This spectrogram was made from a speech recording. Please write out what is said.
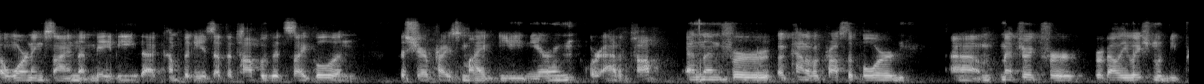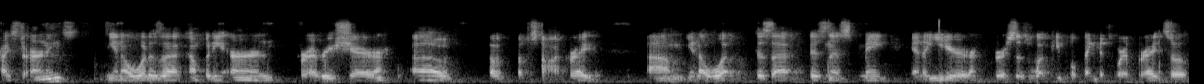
a warning sign that maybe that company is at the top of its cycle and the share price might be nearing or at a top. And then for a kind of across the board um, metric for, for valuation would be price to earnings. You know, what does that company earn for every share of, of, of stock, right? um, you know, what does that business make in a year versus what people think it's worth, right? So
